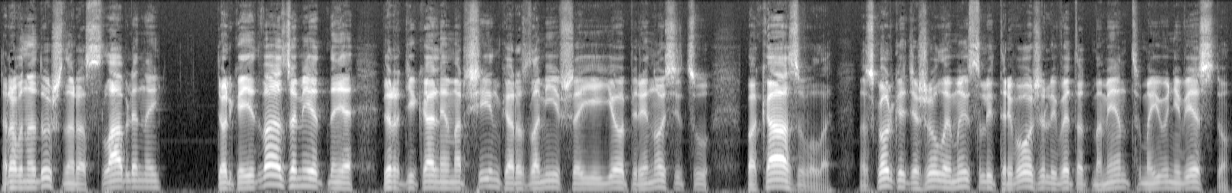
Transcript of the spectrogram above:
равнодушно расслабленной, только едва заметная вертикальная морщинка, разломившая ее переносицу, показывала, насколько тяжелые мысли тревожили в этот момент мою невесту.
